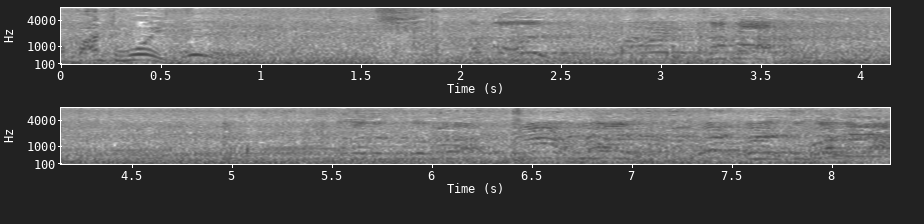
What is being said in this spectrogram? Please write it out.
Apaan tuh boy? Ribut min, ribut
